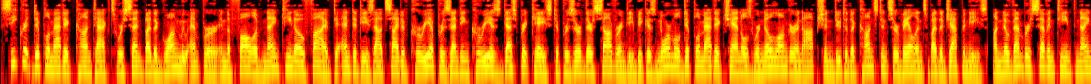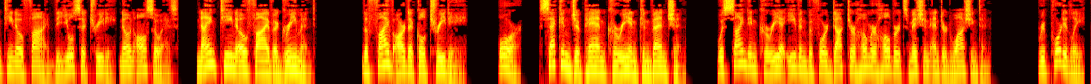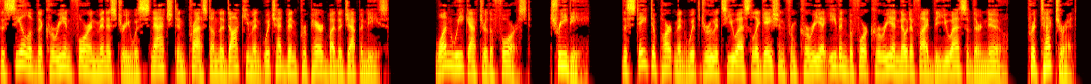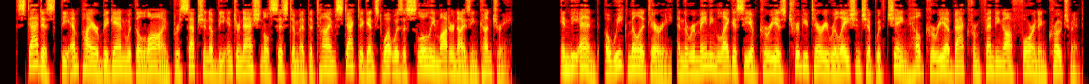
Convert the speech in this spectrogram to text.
Secret diplomatic contacts were sent by the Gwangmu Emperor in the fall of 1905 to entities outside of Korea presenting Korea's desperate case to preserve their sovereignty because normal diplomatic channels were no longer an option due to the constant surveillance by the Japanese. On November 17, 1905, the Eulsa Treaty, known also as 1905 Agreement, the Five-Article Treaty, or Second Japan-Korean Convention, was signed in Korea even before Dr. Homer Hulbert's mission entered Washington. Reportedly, the seal of the Korean Foreign Ministry was snatched and pressed on the document which had been prepared by the Japanese. One week after the forced treaty, the State Department withdrew its U.S. legation from Korea even before Korea notified the U.S. of their new protectorate Status The empire began with the law and perception of the international system at the time stacked against what was a slowly modernizing country. In the end, a weak military, and the remaining legacy of Korea's tributary relationship with Qing held Korea back from fending off foreign encroachment.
